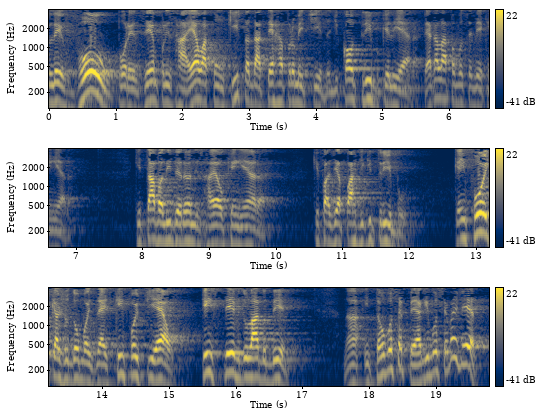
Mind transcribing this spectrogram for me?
levou, por exemplo, Israel à conquista da terra prometida, de qual tribo que ele era? Pega lá para você ver quem era. Que estava liderando Israel, quem era? Que fazia parte de que tribo? Quem foi que ajudou Moisés? Quem foi fiel? Quem esteve do lado dele? Né? Então você pega e você vai ver.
